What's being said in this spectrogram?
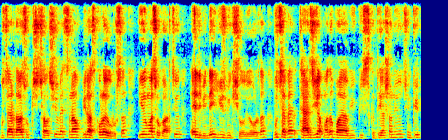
bu sefer daha çok kişi çalışıyor ve sınav biraz kolay olursa yığılma çok artıyor. 50 bin değil 100 bin kişi oluyor orada. Bu sefer tercih yapmada bayağı büyük bir sıkıntı yaşanıyor. Çünkü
